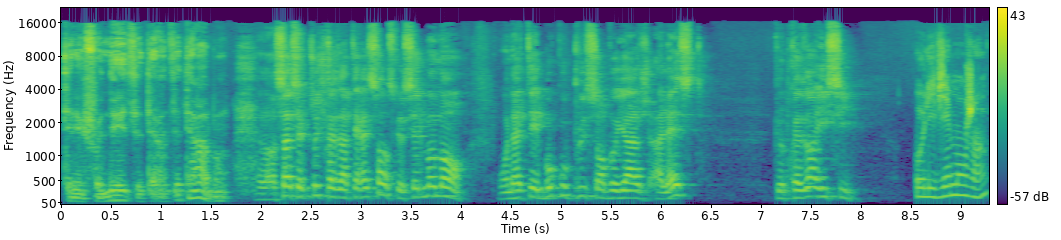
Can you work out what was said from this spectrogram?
téléphoner, etc., etc. Bon. Alors ça, c'est le truc très intéressant, parce que c'est le moment où on a été beaucoup plus en voyage à l'Est que présent ici. Olivier Mongin,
